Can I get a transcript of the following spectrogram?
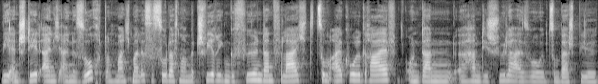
wie entsteht eigentlich eine Sucht. Und manchmal ist es so, dass man mit schwierigen Gefühlen dann vielleicht zum Alkohol greift. Und dann äh, haben die Schüler also zum Beispiel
